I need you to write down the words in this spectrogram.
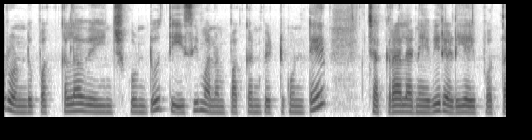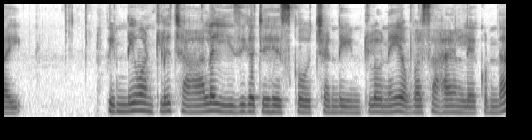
రెండు పక్కల వేయించుకుంటూ తీసి మనం పక్కన పెట్టుకుంటే చక్రాలు అనేవి రెడీ అయిపోతాయి. పిండి వంటలు చాలా ఈజీగా చేసుకోవచ్చండి ఇంట్లోనే ఎవరి సహాయం లేకుండా.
